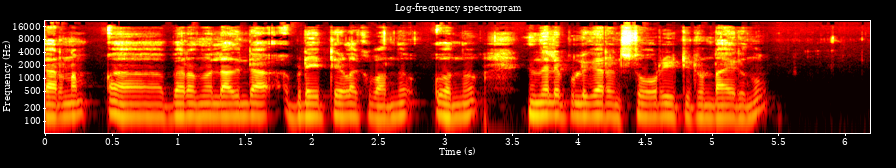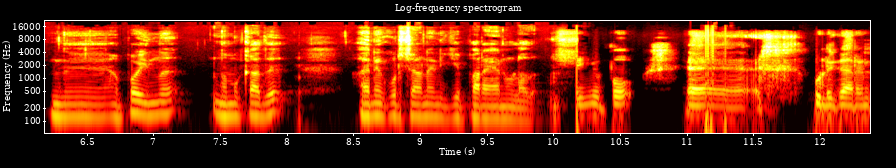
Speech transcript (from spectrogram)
കാരണം ഏഹ്, വേറെ ഒന്നുമല്ല അതിന്റെ അപ്ഡേറ്റുകളൊക്കെ വന്നു വന്നു. ഇന്നലെ പുള്ളിക്കാരൻ സ്റ്റോറി ഇട്ടിട്ടുണ്ടായിരുന്നു. അപ്പോൾ ഇന്ന് നമുക്കത് അതിനെക്കുറിച്ചാണ് എനിക്ക് പറയാനുള്ളത്. ഇപ്പോൾ പുള്ളിക്കാരൻ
